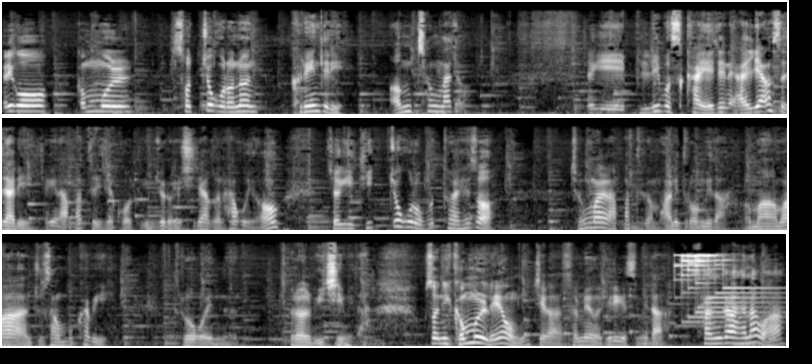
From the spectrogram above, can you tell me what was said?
그리고 건물 서쪽으로는 크레인들이 엄청나죠. 저기 빌리브 스카 예전에 알리앙스 자리 저기 아파트 이제 곧 입주를 시작을 하고요. 저기 뒤쪽으로부터 해서 정말 아파트가 많이 들어옵니다. 어마어마한 주상복합이 들어오고 있는 그런 위치입니다. 우선 이 건물 내용 제가 설명을 드리겠습니다. 상가 하나와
